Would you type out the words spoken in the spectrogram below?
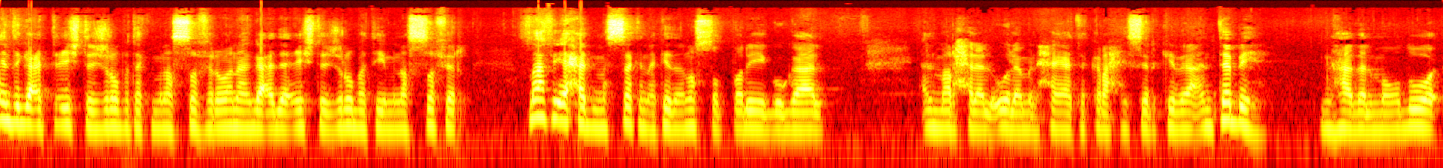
أنت قاعد تعيش تجربتك من الصفر وأنا قاعد أعيش تجربتي من الصفر. ما في أحد مسكنا كذا نص الطريق وقال المرحلة الأولى من حياتك راح يصير كذا. انتبه من هذا الموضوع.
